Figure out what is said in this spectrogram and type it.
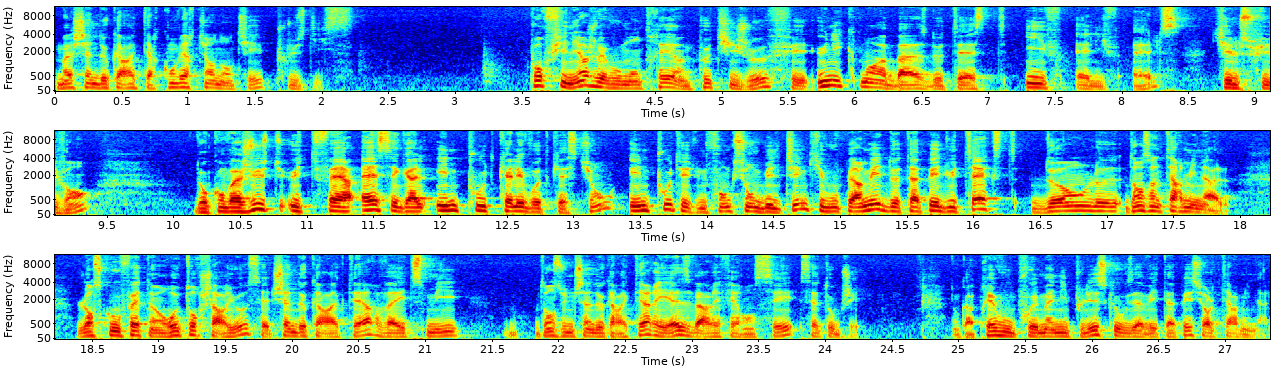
ma chaîne de caractères convertie en entier plus 10. Pour finir, je vais vous montrer un petit jeu fait uniquement à base de tests if, elif, else, qui est le suivant. Donc on va juste faire s égale input, quelle est votre question Input est une fonction built-in qui vous permet de taper du texte dans, dans un terminal. Lorsque vous faites un retour chariot, cette chaîne de caractères va être mise dans une chaîne de caractères et S va référencer cet objet. Donc après, vous pouvez manipuler ce que vous avez tapé sur le terminal.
